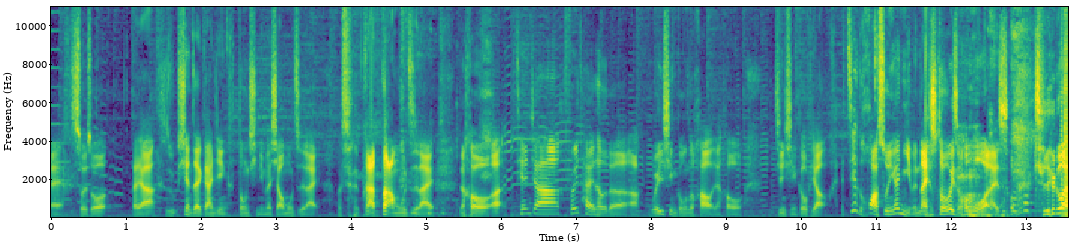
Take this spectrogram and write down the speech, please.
哎，所以说。大家如现在赶紧动起你们的小拇指来，或是大大拇指来，然后啊，添加 Free Title 的啊微信公众号，然后进行购票。这个话术应该你们来说，为什么我来说？奇怪，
